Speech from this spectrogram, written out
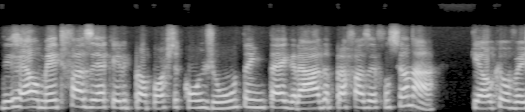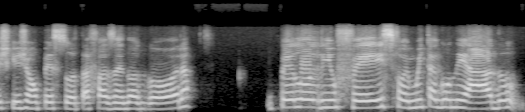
de realmente fazer aquele proposta conjunta, integrada para fazer funcionar, que é o que eu vejo que João Pessoa está fazendo agora. o Pelourinho fez foi muito agoniado,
